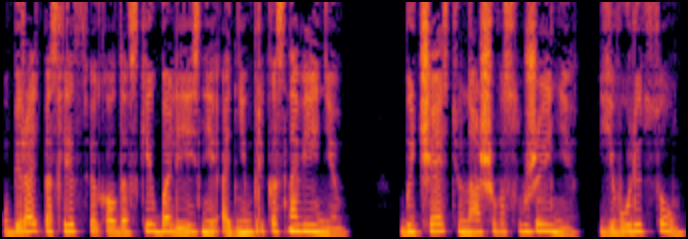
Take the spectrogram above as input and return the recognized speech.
убирать последствия колдовских болезней одним прикосновением, быть частью нашего служения, его лицом.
